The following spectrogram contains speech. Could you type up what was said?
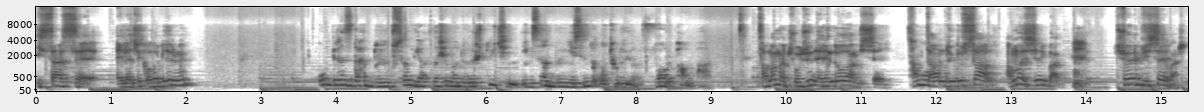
isterse el açık olabilir mi? O biraz daha duygusal yaklaşıma dönüştüğü için insan bünyesinde oturuyor. Zor pampa. Tamamen çocuğun elinde olan bir şey. Tam o Tamam duygusal ama şimdi bak şöyle bir şey var.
